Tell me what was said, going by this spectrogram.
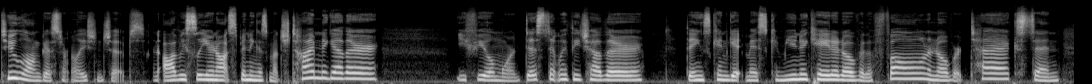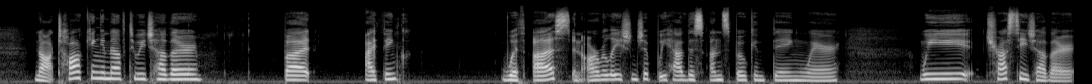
to long distance relationships. And obviously, you're not spending as much time together, you feel more distant with each other. things can get miscommunicated over the phone and over text and not talking enough to each other. But I think with us in our relationship, we have this unspoken thing where we trust each other.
